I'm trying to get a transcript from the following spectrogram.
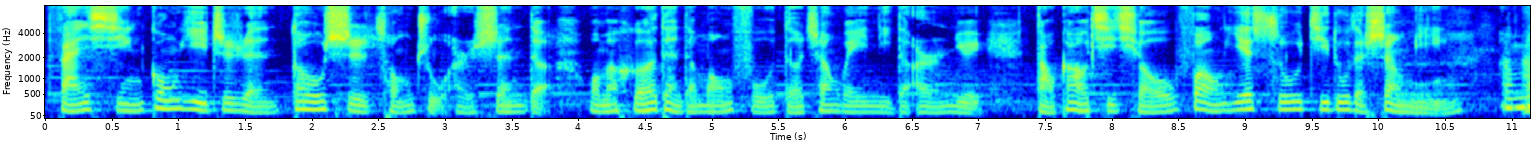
凡行公义之人都是从主而生的。我们何等的蒙福，得称为你的儿女。祷告祈求，奉耶稣基督的圣名。阿门。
